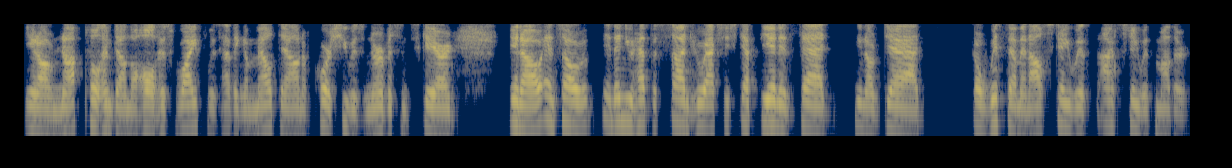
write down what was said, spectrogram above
you know, not pull him down the hall. His wife was having a meltdown. Of course, she was nervous and scared, you know. And so, and then you had the son who actually stepped in and said, you know, Dad, go with them and I'll stay with I'll stay with mother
